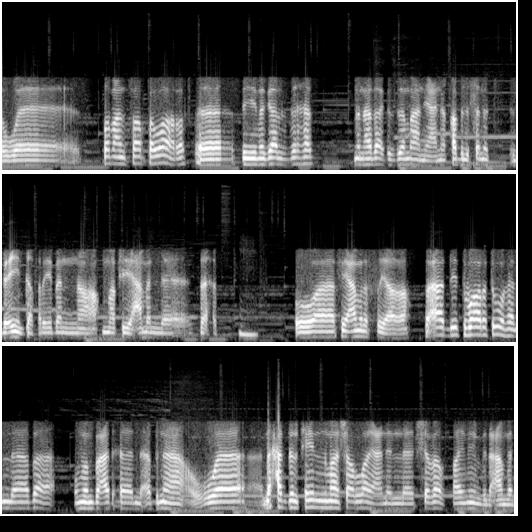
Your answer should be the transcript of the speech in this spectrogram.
وطبعا صار توارث آه، في مجال الذهب. من هذاك الزمان يعني قبل سنة 70 تقريبا هم في عمل الذهب وفي عمل الصياغة. فعاد يتوارثوها الآباء ومن بعدها الأبناء. ولحد الحين ما شاء الله يعني الشباب قايمين بالعمل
